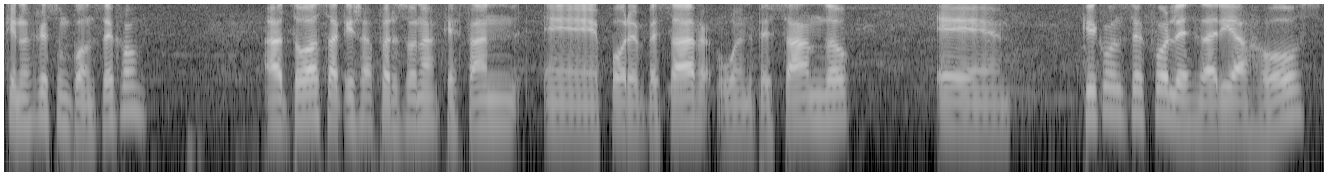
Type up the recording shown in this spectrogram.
que nos des un consejo a todas aquellas personas que están eh, por empezar o empezando. Eh, ¿Qué consejo les darías vos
